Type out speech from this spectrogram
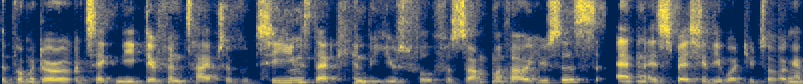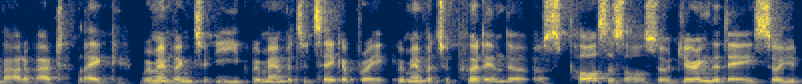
the Pomodoro technique, different types of routines that can be useful for some of our users. And especially what you're talking about, about like remembering to eat, remember to take a break, remember to put in those pauses also during the day so you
